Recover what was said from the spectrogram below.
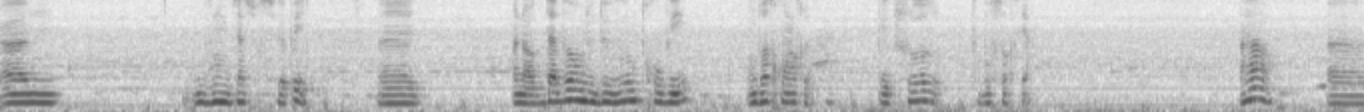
Euh, nous voulons bien sûr s'échapper. Euh, alors, d'abord, nous devons trouver... On doit trouver un truc quelque chose pour sortir. Ah euh,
